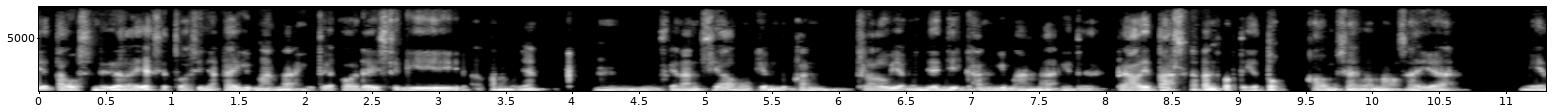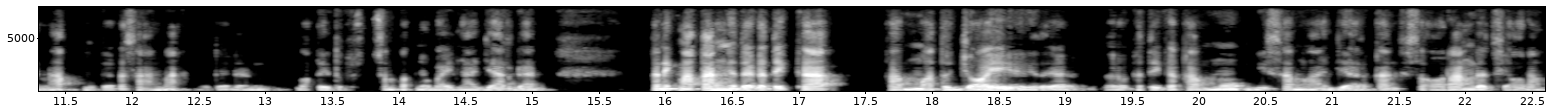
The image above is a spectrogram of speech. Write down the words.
ya tahu sendiri lah ya situasinya kayak gimana gitu ya. Kalau dari segi apa namanya hmm, finansial mungkin bukan terlalu yang menjanjikan gimana gitu ya. Realitasnya kan seperti itu. Kalau misalnya memang saya minat gitu ya ke sana gitu ya dan waktu itu sempat nyobain ngajar dan kenikmatan gitu ya ketika kamu atau joy gitu ya eh, ketika kamu bisa mengajarkan seseorang dan si orang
